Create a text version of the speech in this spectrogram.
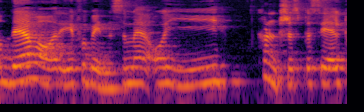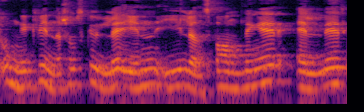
og det var i forbindelse med å gi kanskje spesielt unge kvinner som skulle inn i lønnsforhandlinger, eller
